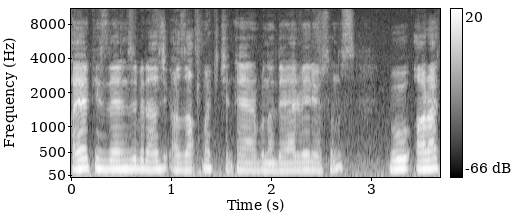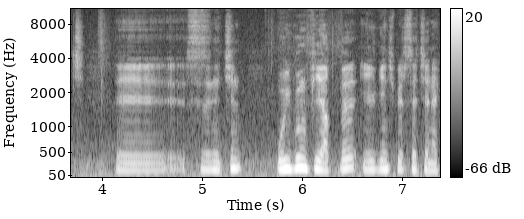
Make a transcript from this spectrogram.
ayak izlerinizi birazcık azaltmak için eğer buna değer veriyorsanız bu araç eee, sizin için uygun fiyatlı ilginç bir seçenek.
